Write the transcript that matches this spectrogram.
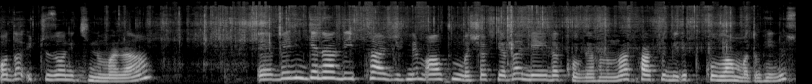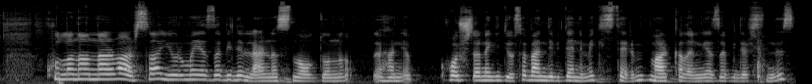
O da 312 numara. E, benim genelde ip tercihlerim altın başak ya da leylak oluyor hanımlar. Farklı bir ip kullanmadım henüz. Kullananlar varsa yoruma yazabilirler nasıl olduğunu. E, Hani hoşlarına gidiyorsa ben de bir denemek isterim. Markalarını yazabilirsiniz.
